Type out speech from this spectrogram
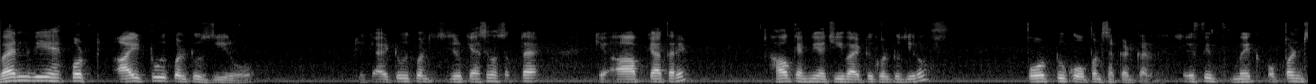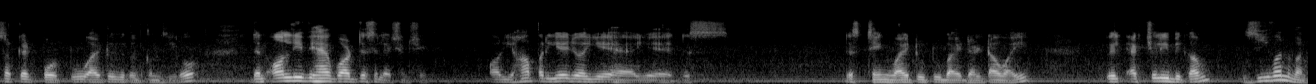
when we put I two equal to zero ठीक है I two equal to zero कैसे हो सकता है कि आप क्या करें? How can we achieve I two equal to zero port two को ओपन सर्किट कर दें। So if you make open circuit port two I two equal become zero then only we have got this relationship और यहाँ पर ये जो ये है, ये this this thing Y two two by delta Y will actually become G one one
